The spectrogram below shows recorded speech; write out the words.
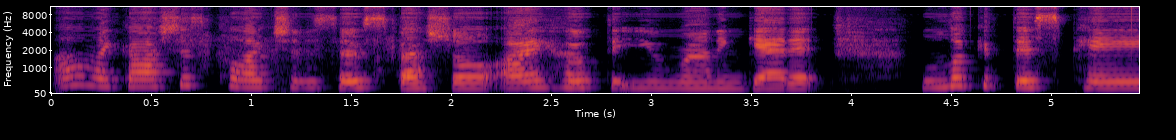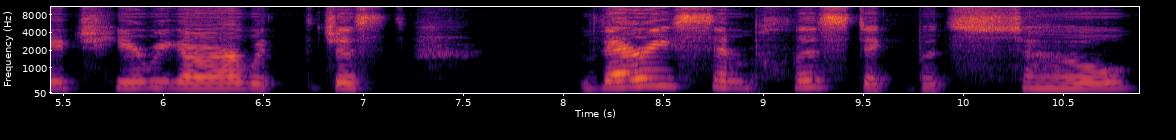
Oh my gosh, this collection is so special. I hope that you run and get it. Look at this page. Here we are with just very simplistic, but so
